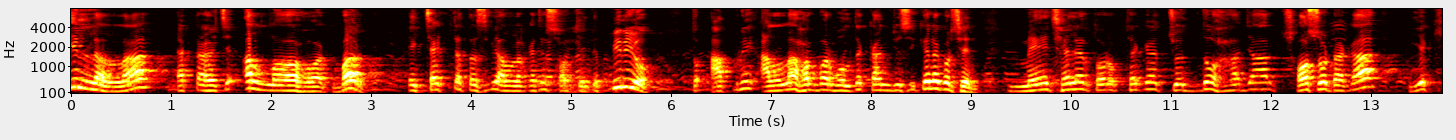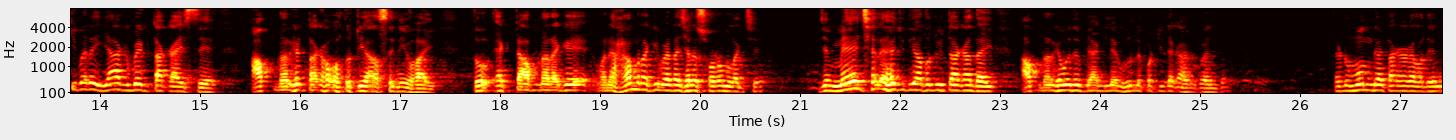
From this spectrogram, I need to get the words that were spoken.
ইল্লাল্লাহ, একটা হচ্ছে আল্লাহ আকবার। এই চারটা তসবি আল্লাহর কাছে সবচাইতে প্রিয়। তো আপনি আল্লাহ আকবার বলতে কাঞ্জুসি কেন করছেন? মেয়ে ছেলের তরফ থেকে চোদ্দ হাজার ছশো টাকা একেবারে এক বেগ টাকা এসছে। আপনার কাছে টাকা অতটি আসেনি ভাই। তো একটা আপনার আগে মানে হামরা কি বেটা ছেলে সরম লাগছে? যে মেয়ে ছেলে হ্যাঁ যদি এতটুকু টাকা দেয় আপনার মধ্যে ব্যাগ নিয়ে ঘুরলে কটি টাকা হবে কেন তো? একটু মন দেয় টাকা গালা দেন।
